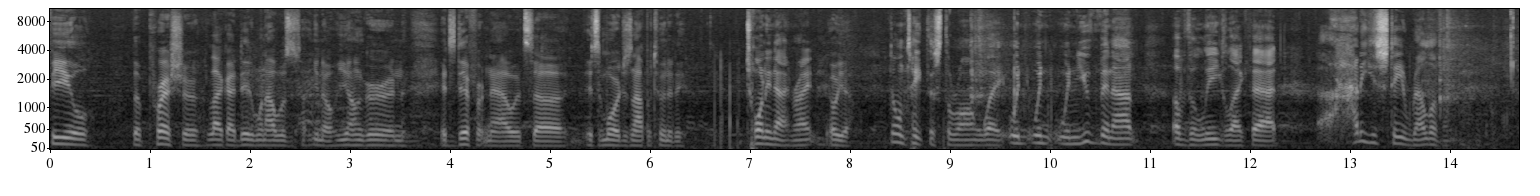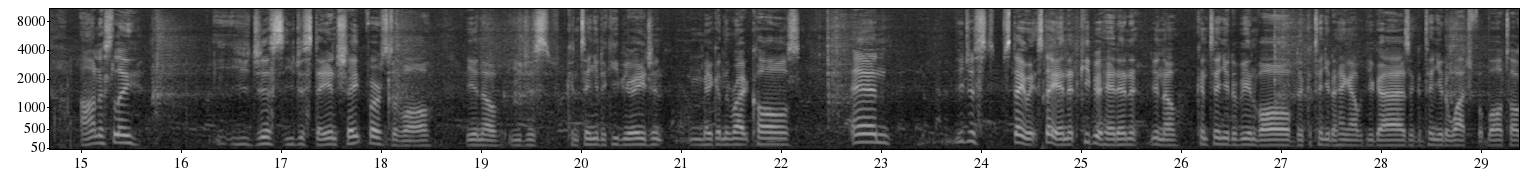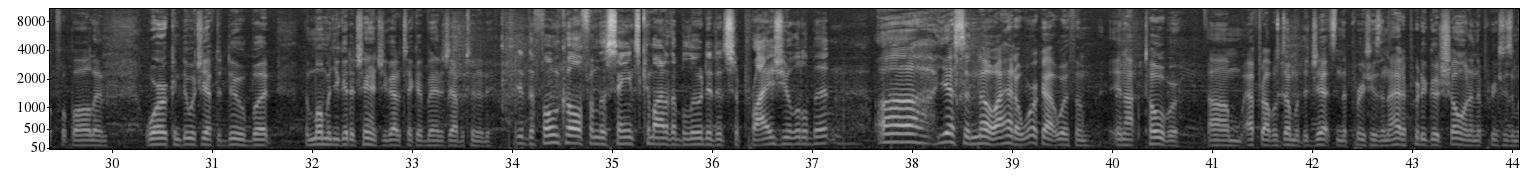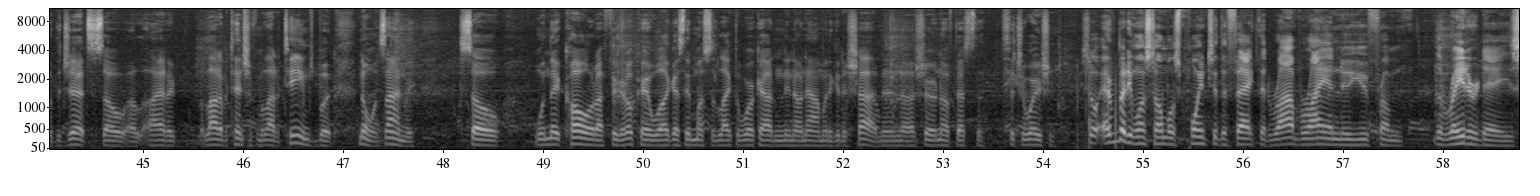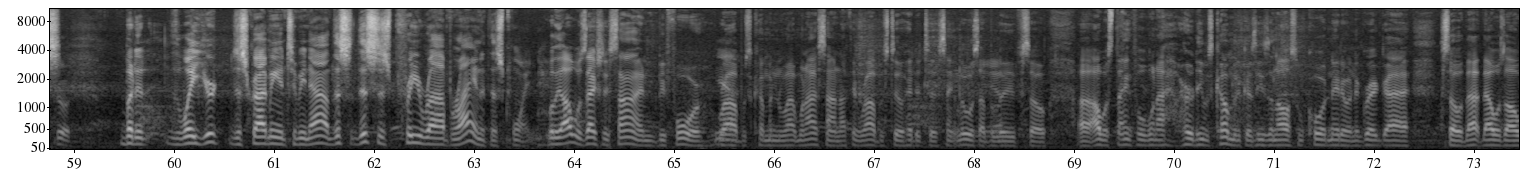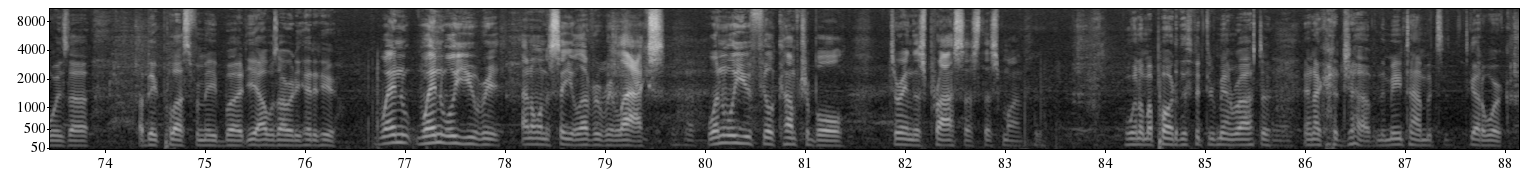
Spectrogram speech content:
feel the pressure like I did when I was, you know, younger, and it's different now. It's uh, it's more just an opportunity. 29, right? Oh yeah. Don't take this the wrong way. When when when you've been out of the league like that, uh, how do you stay relevant? honestly, you just you just stay in shape first of all. You know, you just continue to keep your agent making the right calls, and you just stay stay in it, keep your head in it. You know, continue to be involved and continue to hang out with you guys and continue to watch football, talk football, and work and do what you have to do. But the moment you get a chance, you got to take advantage of the opportunity. Did the phone call from the Saints come out of the blue? Did it surprise you a little bit? Uh, yes and no. I had a workout with them in October um, after I was done with the Jets in the preseason. I had a pretty good showing in the preseason with the Jets, so I had a, a lot of attention from a lot of teams, but no one signed me. So when they called, I figured, okay, well, I guess they must have liked the workout, and you know, now I'm going to get a shot. And uh, sure enough, that's the situation. So everybody wants to almost point to the fact that Rob Ryan knew you from the Raider days. But it, the way you're describing it to me now, this this is pre-Rob Ryan at this point. Well, I was actually signed before Yeah. Rob was coming. When I signed, I think Rob was still headed to St. Louis, I believe. So uh, I was thankful when I heard he was coming because he's an awesome coordinator and a great guy. So that that was always a, a big plus for me. But yeah, I was already headed here. When when will you? Re, I don't want to say you'll ever relax. When will you feel comfortable during this process this month? When I'm a part of this 53-man roster and I got a job. In the meantime, it's, it's got to work.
